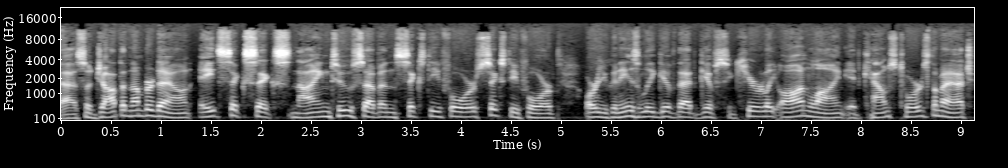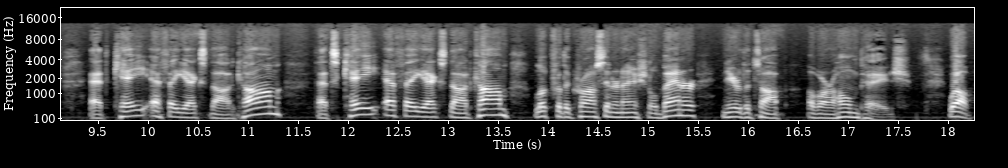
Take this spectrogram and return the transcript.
Uh, so jot the number down: 866-927-6464, or you can easily give that gift securely online. It counts towards the match at kfax.com. That's kfax.com. Look for the Cross International banner near the top of our homepage. Well,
